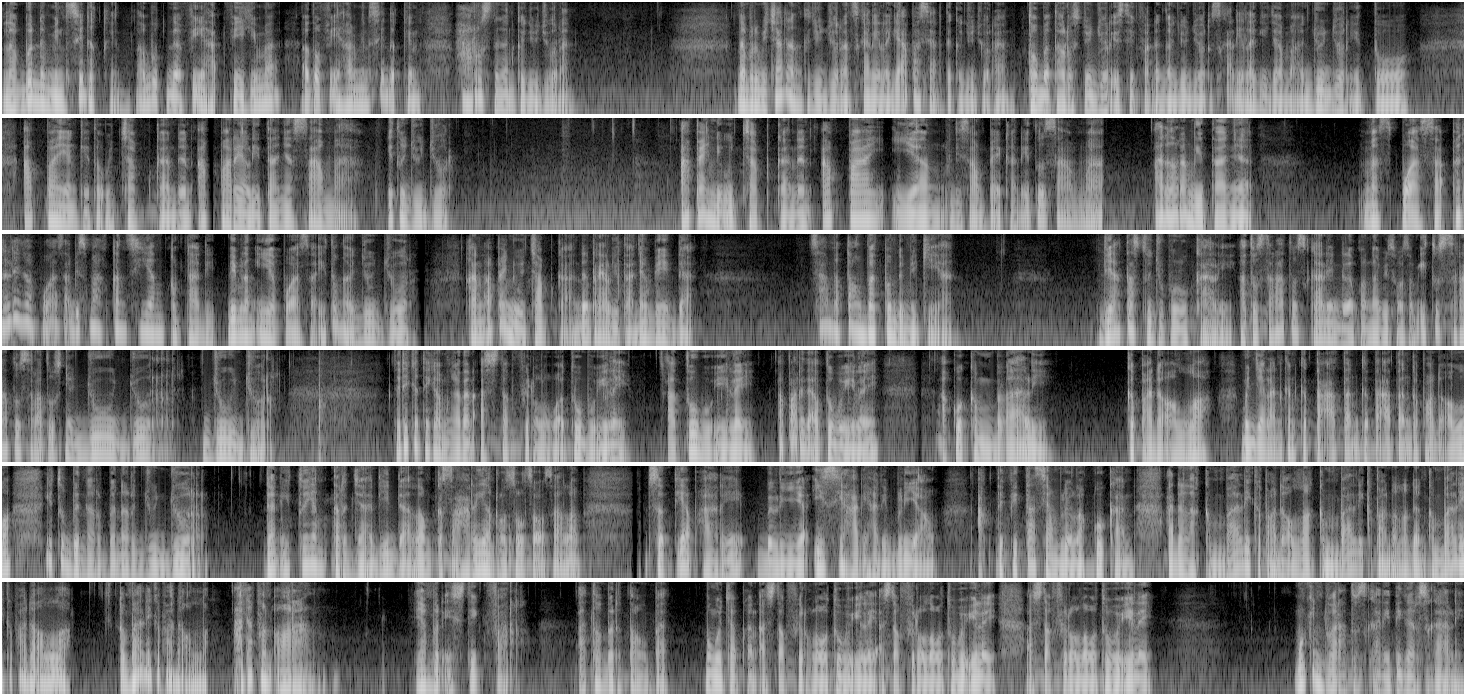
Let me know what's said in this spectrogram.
Labudda min sidqin. Labudda fiha fihima atau fiha min sidqin. Harus dengan kejujuran Nah berbicara dengan kejujuran sekali lagi apa sih arti kejujuran? Tobat harus jujur, istighfar dengan jujur. Sekali lagi jamaah jujur itu apa yang kita ucapkan dan apa realitanya sama. Itu jujur. Apa yang diucapkan dan apa yang disampaikan itu sama. Ada orang ditanya mas puasa? Padahal dia nggak puasa habis makan siang ke tadi. Dia bilang iya puasa. Itu nggak jujur. Karena apa yang diucapkan dan realitanya beda sama taubat pun demikian. Di atas 70 kali atau 100 kali yang dilakukan Nabi SAW itu 100-100-nya jujur jujur. Jadi ketika mengatakan astagfirullah wa tubu ilaih atubu ilai apa arti atubu ilai? Aku kembali kepada Allah menjalankan ketaatan-ketaatan kepada Allah itu benar-benar jujur. Dan itu yang terjadi dalam keseharian Rasul SAW setiap hari beliau isi hari-hari beliau aktivitas yang beliau lakukan adalah kembali kepada Allah kembali kepada Allah dan kembali kepada Allah kembali kepada Allah adapun orang yang beristighfar atau bertaubat mengucapkan astagfirullah wa tubu ilai, astagfirullah wa tubu ilai, astagfirullah wa tubu ilai. Mungkin 200 kali, 300 kali.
